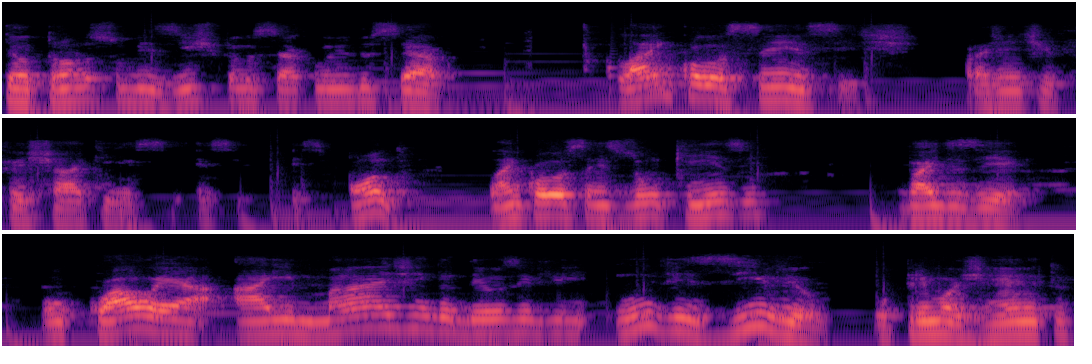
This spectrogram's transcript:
teu trono subsiste pelos séculos dos séculos. Lá em Colossenses, para a gente fechar aqui esse, esse, esse ponto, lá em Colossenses 1,15, vai dizer: o qual é a, a imagem do Deus invisível, o primogênito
